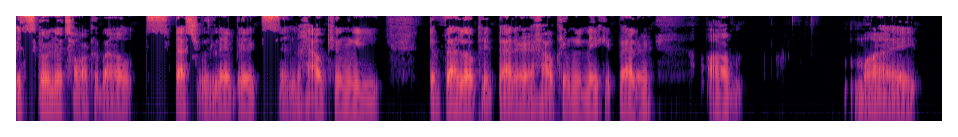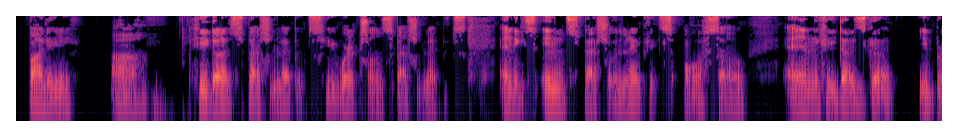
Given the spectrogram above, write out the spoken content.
it's to talk about Special Olympics and how can we develop it better, how can we make it better. Um, my buddy, uh, he does Special Olympics. He works on Special Olympics, and he's in Special Olympics also, and he does good. He br-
